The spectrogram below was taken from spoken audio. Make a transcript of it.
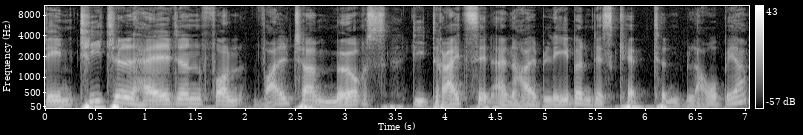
den Titelhelden von Walter Mörs Die 13,5 Leben des Captain Blaubeer.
